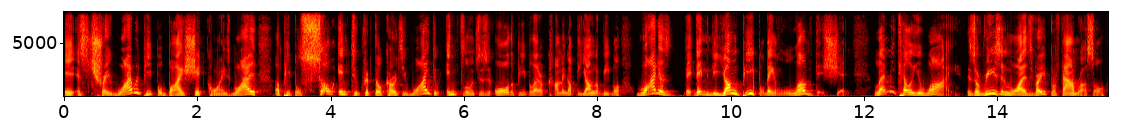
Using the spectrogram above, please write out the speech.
It's trade. Why would people buy shit coins? Why are people so into cryptocurrency? Why do influencers and all the people that are coming up, the younger people, why does they, they the young people, they love this shit. Let me tell you why. There's a reason why. It's very profound, Russell.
